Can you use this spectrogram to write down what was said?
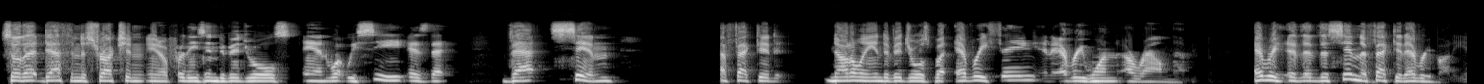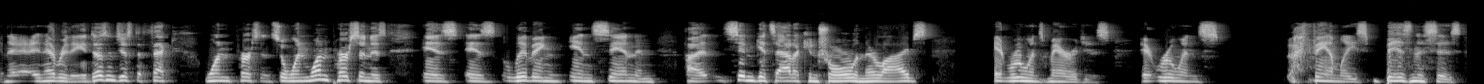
So that death and destruction, you know, for these individuals, and what we see is that that sin affected not only individuals but everything and everyone around them. Every the, the sin affected everybody and, and everything. It doesn't just affect one person. So when one person is is is living in sin and uh, sin gets out of control in their lives, it ruins marriages. It ruins families, businesses,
